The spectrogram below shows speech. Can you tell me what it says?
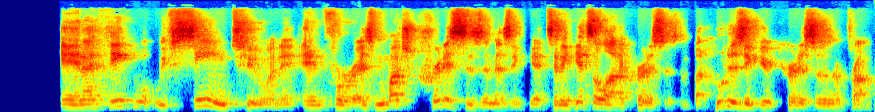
and I think what we've seen too it, and for as much criticism as it gets, and it gets a lot of criticism, but who does it get criticism from?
